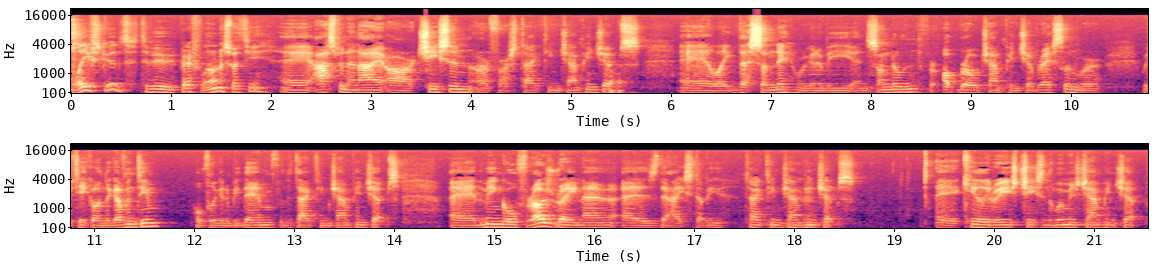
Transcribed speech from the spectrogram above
life's good. To be perfectly honest with you, uh, Aspen and I are chasing our first tag team championships. Uh, like this Sunday, we're going to be in Sunderland for Upbrawl Championship Wrestling, where we take on the Govan team. Hopefully, going to beat them for the tag team championships. Uh, the main goal for us right now is the ICW tag team championships. Uh, Kay Lee Ray's chasing the women's championship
